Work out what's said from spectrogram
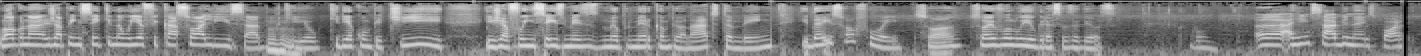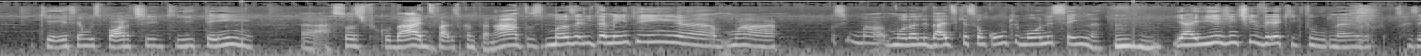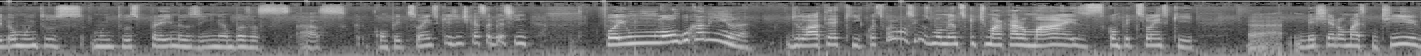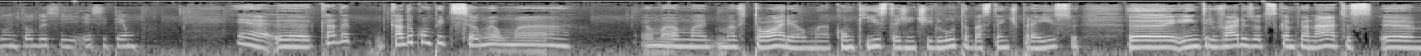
logo na, já pensei que não ia ficar só ali, sabe? Porque eu queria competir e já fui em seis meses no meu primeiro campeonato também. E daí só foi, só só evoluiu, graças a Deus. Bom. Ah, a gente sabe, né, o esporte, que esse é um esporte que tem ah, as suas dificuldades, vários campeonatos, mas ele também tem ah, uma, assim, uma modalidades que são com kimono e sem, né? E aí a gente vê aqui que tu, né, recebeu muitos, muitos prêmios em ambas as, as competições, que a gente quer saber, assim, foi um longo caminho, né? De lá até aqui. Quais foram, assim, os momentos que te marcaram mais, competições que ah, mexeram mais contigo em todo esse, esse tempo? É, é, cada, cada competição é uma é uma, uma, uma vitória, uma conquista, a gente luta bastante para isso. É, entre vários outros campeonatos, é,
